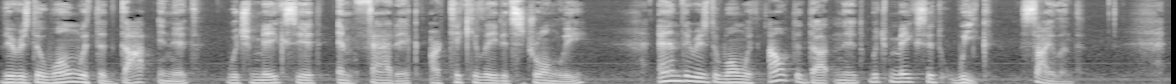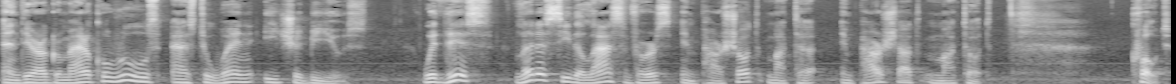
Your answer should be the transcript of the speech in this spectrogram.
There is the one with the dot in it, which makes it emphatic, articulated strongly, and there is the one without the dot in it, which makes it weak, silent and there are grammatical rules as to when each should be used. With this, let us see the last verse in Parshot Mata in Parshat Matot. Quote,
